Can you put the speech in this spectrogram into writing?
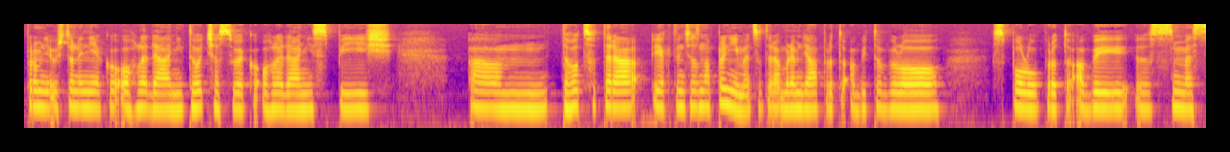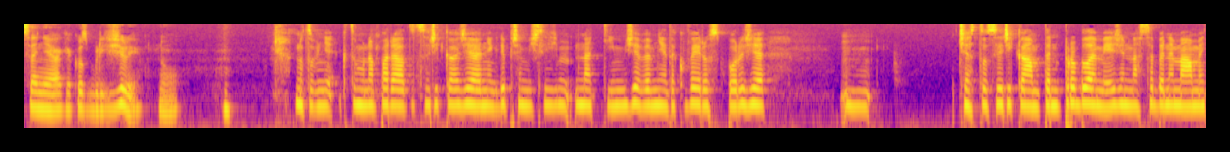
pro mě už to není jako ohledání toho času, jako ohledání spíš um, toho, co teda, jak ten čas naplníme, co teda budeme dělat pro to, aby to bylo spolu, pro to, aby jsme se nějak jako zblížili. No. No to mě k tomu napadá to, co říká, že já někdy přemýšlím nad tím, že ve mně je takový rozpor, že mm, často si říkám, ten problém je, že na sebe nemáme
